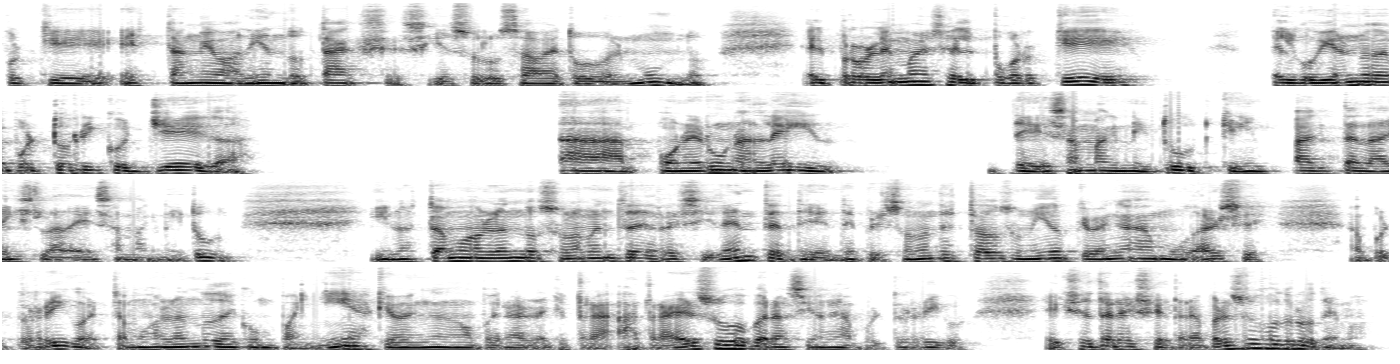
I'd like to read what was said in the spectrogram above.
porque están evadiendo taxes y eso lo sabe todo el mundo. El problema es el por qué el gobierno de Puerto Rico llega a poner una ley de esa magnitud, que impacta la isla de esa magnitud. Y no estamos hablando solamente de residentes, de, personas de Estados Unidos que vengan a mudarse a Puerto Rico, estamos hablando de compañías que vengan a operar, a traer sus operaciones a Puerto Rico, etcétera, etcétera. Pero eso es otro tema.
